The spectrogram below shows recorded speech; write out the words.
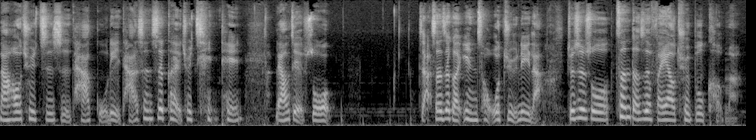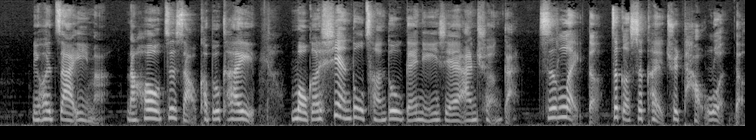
然后去支持他、鼓励他，甚至可以去倾听、了解说。假设这个应酬，我举例啦，就是说，真的是非要去不可吗？你会在意吗？然后至少可不可以某个限度程度给你一些安全感之类的，这个是可以去讨论的。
